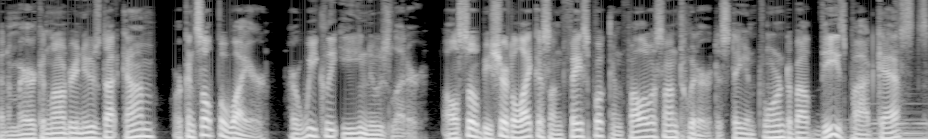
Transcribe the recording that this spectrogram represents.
at AmericanLaundryNews.com or consult The Wire, our weekly e newsletter. Also, be sure to like us on Facebook and follow us on Twitter to stay informed about these podcasts,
